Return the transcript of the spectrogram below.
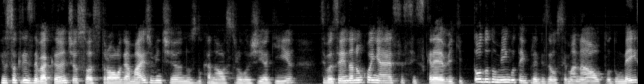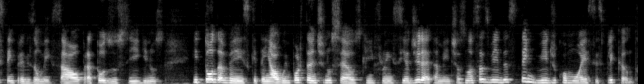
Eu sou Cris Devacante, eu sou astróloga há mais de 20 anos do canal Astrologia Guia. Se você ainda não conhece, se inscreve que todo domingo tem previsão semanal, todo mês tem previsão mensal para todos os signos e toda vez que tem algo importante nos céus que influencia diretamente as nossas vidas, tem vídeo como esse explicando.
